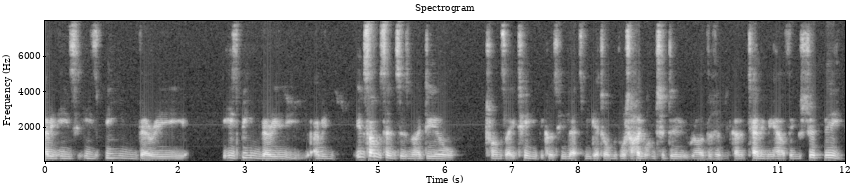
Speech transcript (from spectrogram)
I mean, he's he's been very, he's been very. I mean, in some senses, an ideal translatee because he lets me get on with what I want to do rather than kind of telling me how things should be.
